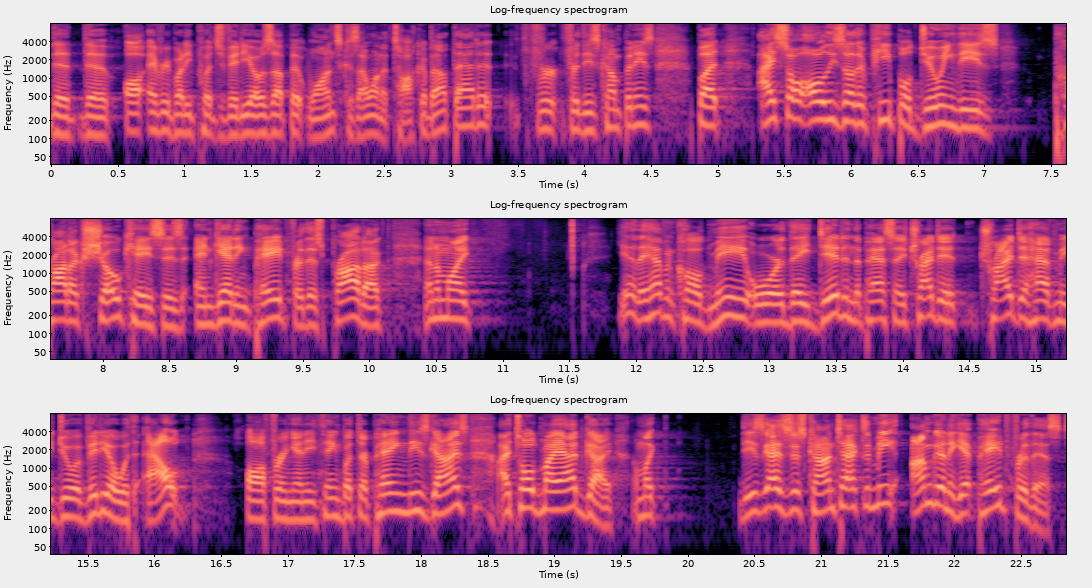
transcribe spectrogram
the the all, everybody puts videos up at once because I want to talk about that at, for for these companies. But I saw all these other people doing these product showcases and getting paid for this product, and I'm like, yeah, they haven't called me, or they did in the past, and they tried to tried to have me do a video without offering anything, but they're paying these guys. I told my ad guy, I'm like, these guys just contacted me. I'm going to get paid for this,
